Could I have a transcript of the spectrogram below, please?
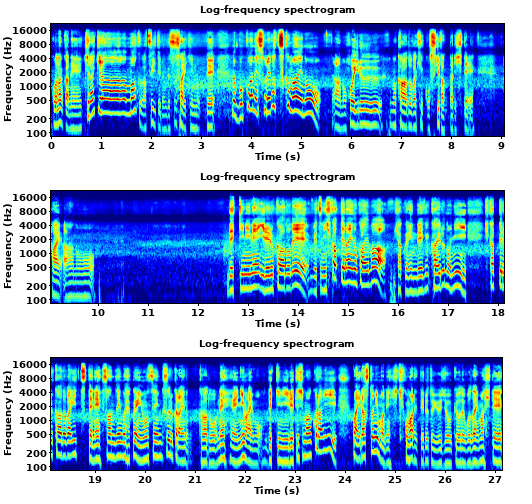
こうなんかね、キラキラマークがついてるんです、最近のって。で僕はね、それがつく前の、あの、ホイールのカードが結構好きだったりして、はい、あのデッキにね、入れるカードで、別に光ってないの買えば、100円で買えるのに、光ってるカードがいいっつってね、3500円、4000円するくらいのカードをね、2枚もデッキに入れてしまうくらい、まあ、イラストにもね、引き込まれてるという状況でございまして、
